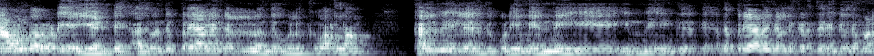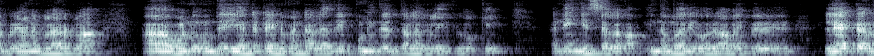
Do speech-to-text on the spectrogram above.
நவம்பருடைய எண்டு அது வந்து பிரயாணங்கள் வந்து உங்களுக்கு வரலாம். கல்வியில் இருக்கக்கூடிய மேன்மை இன்மை இங்கே இருக்குது அந்த பிரயாணங்கள்ங்கிறது ரெண்டு விதமான பிரயாணங்களாக இருக்கலாம். ஒன்று வந்து என்டர்டெயின்மெண்ட் அல்லது புனித தலங்களை நோக்கி நீங்கள் செல்லலாம். இந்த மாதிரி ஒரு அமைப்பு லேட்டர்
